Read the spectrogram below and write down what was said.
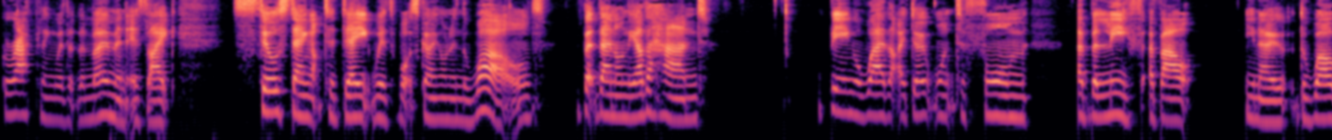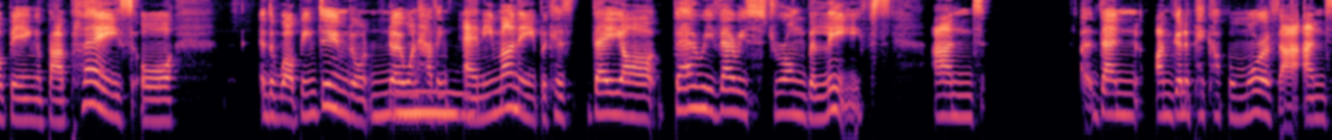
grappling with at the moment is like still staying up to date with what's going on in the world. But then on the other hand, being aware that I don't want to form a belief about, you know, the world being a bad place or the world being doomed or no one having mm. any money because they are very, very strong beliefs. And then I'm going to pick up on more of that. And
